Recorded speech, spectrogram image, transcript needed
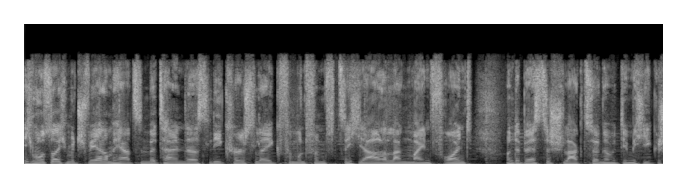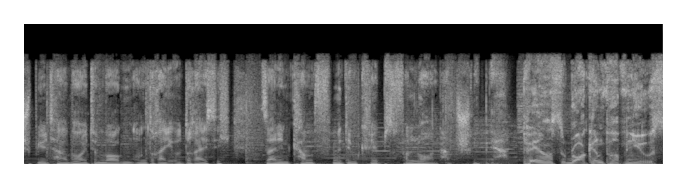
Ich muss euch mit schwerem Herzen mitteilen, dass Lee Kerslake 55 Jahre lang mein Freund und der beste Schlagzeuger, mit dem ich je gespielt habe, heute Morgen um 3.30 Uhr seinen Kampf mit dem Krebs verloren hat, schrieb er. Pairs Rock and Pop News.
